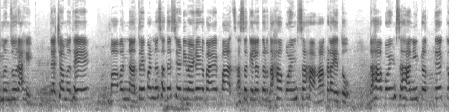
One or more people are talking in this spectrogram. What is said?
मंजूर आहे. त्याच्यामध्ये बावन्न त्रेपन्न सदस्य डिवायडेड बाय पाच असं केलं तर दहा पॉईंट सहा हा आकडा येतो. दहा पॉईंट सहानी प्रत्येक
